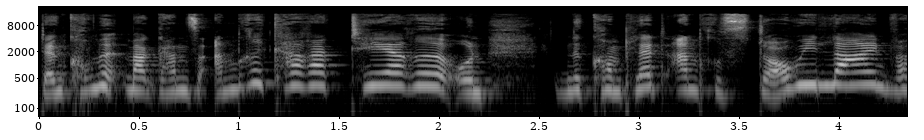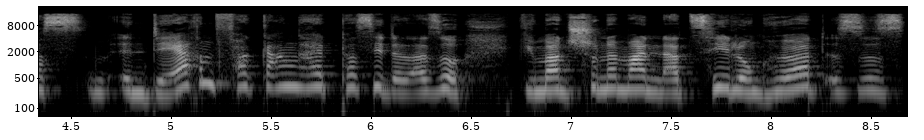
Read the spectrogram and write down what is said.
Dann kommen halt mal ganz andere Charaktere und eine komplett andere Storyline, was in deren Vergangenheit passiert ist. Also, wie man schon in meinen Erzählungen hört, ist es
